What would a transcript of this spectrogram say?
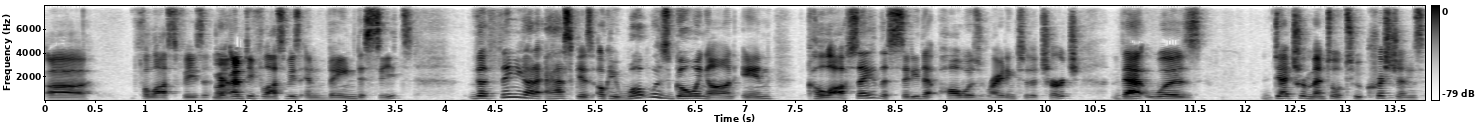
uh, philosophies or Yeah. empty philosophies and vain deceits, the thing you got to ask is, okay, what was going on in Colossae, the city that Paul was writing to the church, that was detrimental to Christians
